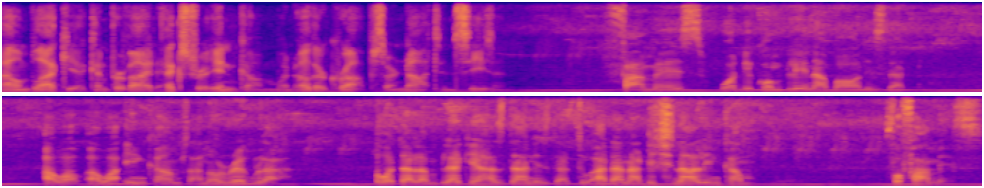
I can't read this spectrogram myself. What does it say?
Allanblackia can provide extra income when other crops are not in season. Farmers, what they complain about is that our, our incomes are not regular. What Allanblackia has done is that to add an additional income for farmers.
